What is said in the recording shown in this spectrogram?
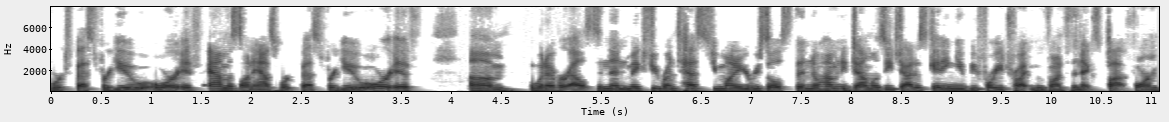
works best for you, or if Amazon ads work best for you, or if um, whatever else. And then make sure you run tests, you monitor your results, then know how many downloads each ad is getting you before you try move on to the next platform.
